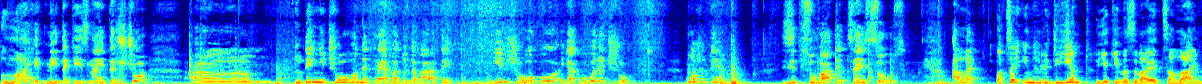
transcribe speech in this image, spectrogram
лагідний такий, знаєте, що е, туди нічого не треба додавати іншого, бо, як говорять, що можете зіпсувати цей соус. Але оцей інгредієнт, який називається лайм,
